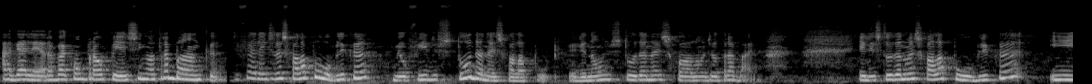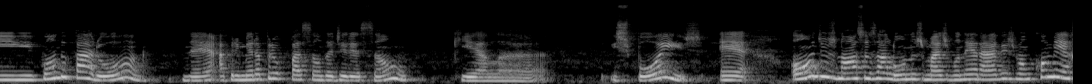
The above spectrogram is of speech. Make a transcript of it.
a galera vai comprar o peixe em outra banca. Diferente da escola pública, meu filho estuda na escola pública, ele não estuda na escola onde eu trabalho. Ele estuda numa escola pública e quando parou, né, a primeira preocupação da direção que ela expôs é onde os nossos alunos mais vulneráveis vão comer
